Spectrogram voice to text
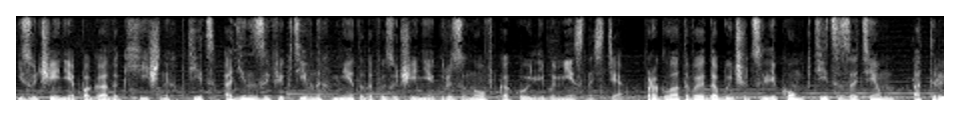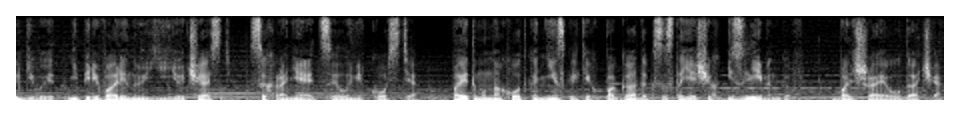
Изучение погадок хищных птиц – один из эффективных методов изучения грызунов какой-либо местности. Проглатывая добычу целиком, птица затем отрыгивает непереваренную ее часть, сохраняя целыми кости. Поэтому находка нескольких погадок, состоящих из леммингов – большая удача.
